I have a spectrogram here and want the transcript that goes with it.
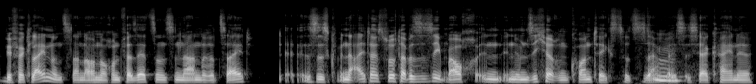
wir verkleiden uns dann auch noch und versetzen uns in eine andere Zeit. Es ist eine Alltagsflucht, aber es ist eben auch in, in einem sicheren Kontext sozusagen, mhm. weil es ist ja keine,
